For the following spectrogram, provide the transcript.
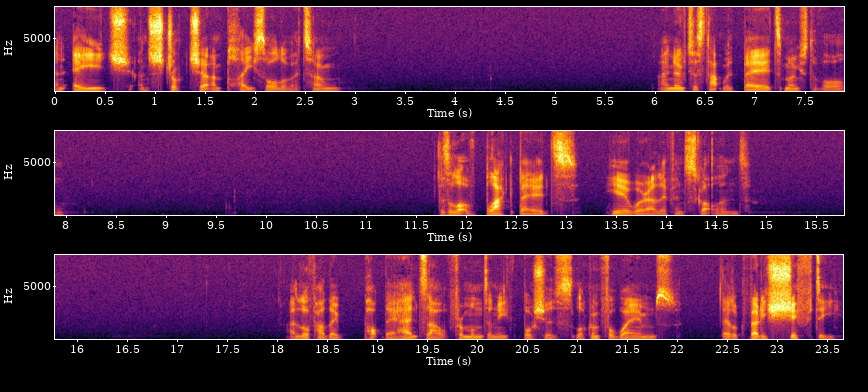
and age and structure and place all of its own. I noticed that with birds most of all. There's a lot of blackbirds here where I live in Scotland. I love how they pop their heads out from underneath bushes looking for worms. They look very shifty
